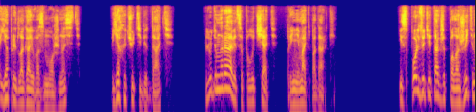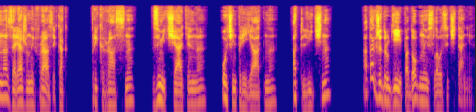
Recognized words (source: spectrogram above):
«Я предлагаю возможность», «Я хочу тебе дать». Людям нравится получать, принимать подарки. Используйте также положительно заряженные фразы, как «прекрасно», «замечательно», «очень приятно», «отлично», а также другие подобные словосочетания.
